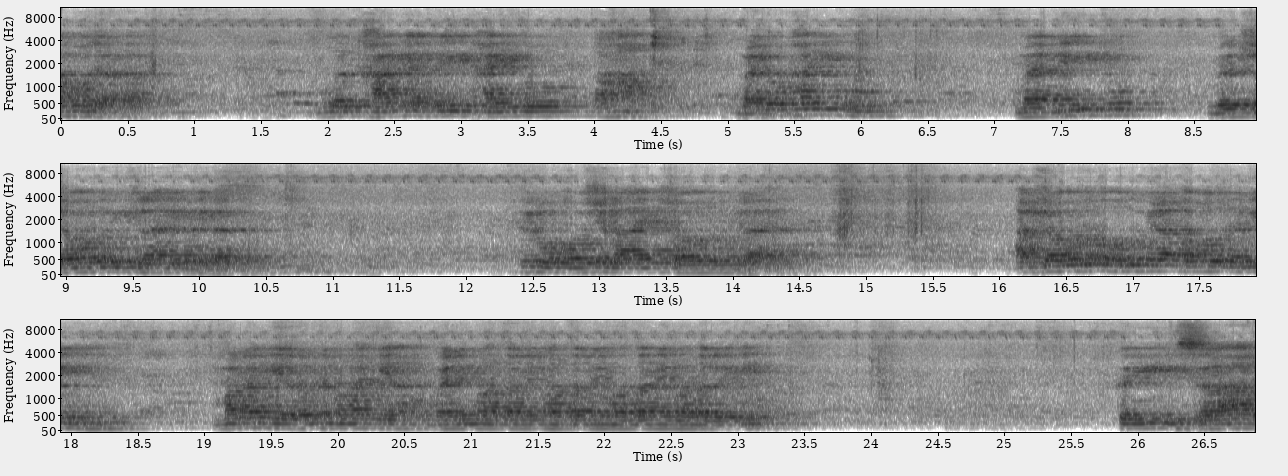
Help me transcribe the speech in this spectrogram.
हो जाता मगर खाई अकेली खाई तो कहाँ मैं तो खाई हूँ मैं अकेली हूँ मेरे शौहर को भी खिला के भेजा था फिर वो कौशल आए शौहर को खिलाया अब शौहर को तो हुक्म मिला था वो तो नबी है मना किया रब ने मना किया मैंने माता ने माता ने माता ने माता लेकिन कई इसरार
